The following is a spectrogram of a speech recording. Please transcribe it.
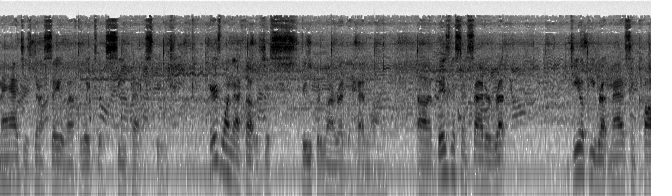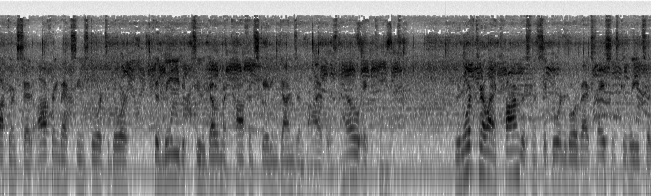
Maj is going to say, we'll have to wait till the CPAC speech. Here's one that I thought was just stupid when I read the headline. Uh, Business Insider rep GOP rep Madison Cawthorn said offering vaccines door to door could lead to the government confiscating guns and Bibles. No, it can't. The North Carolina congressman said door to door vaccinations could lead to the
